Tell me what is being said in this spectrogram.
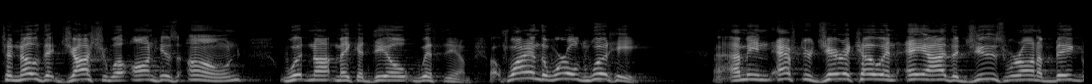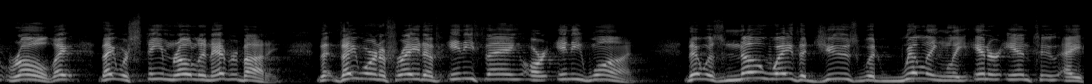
to know that Joshua on his own would not make a deal with them. Why in the world would he? I mean, after Jericho and Ai, the Jews were on a big roll. They, they were steamrolling everybody. They weren't afraid of anything or anyone. There was no way the Jews would willingly enter into a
